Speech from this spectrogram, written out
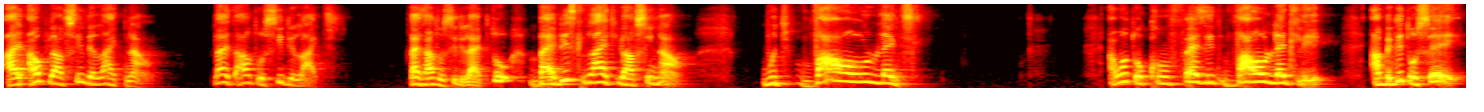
I hope you have seen the light now. That is how to see the light. That's how to see the light. So, by this light you have seen now, with violence, I want to confess it violently and begin to say,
